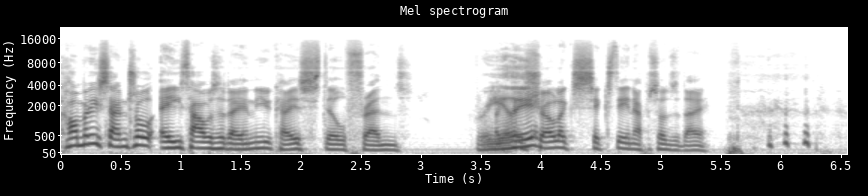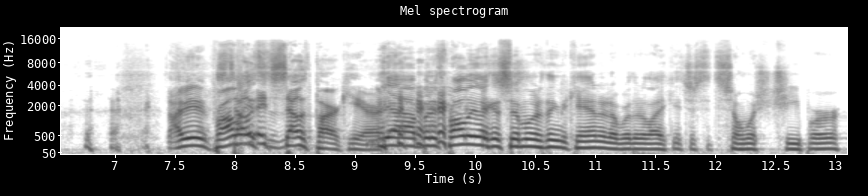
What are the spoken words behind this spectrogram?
Comedy Central, eight hours a day in the UK is still Friends. Like, Really? they show like 16 episodes a day. I mean, probably So- it's South Park here. yeah, but it's probably like a similar thing to Canada where they're like, it's just it's so much cheaper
